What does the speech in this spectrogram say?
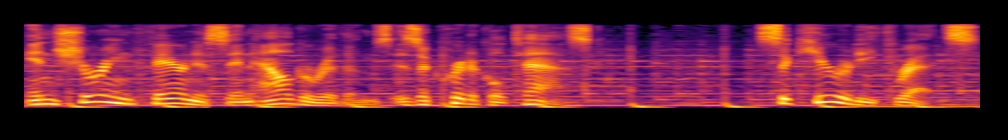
Ensuring fairness in algorithms is a critical task. Security threats.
